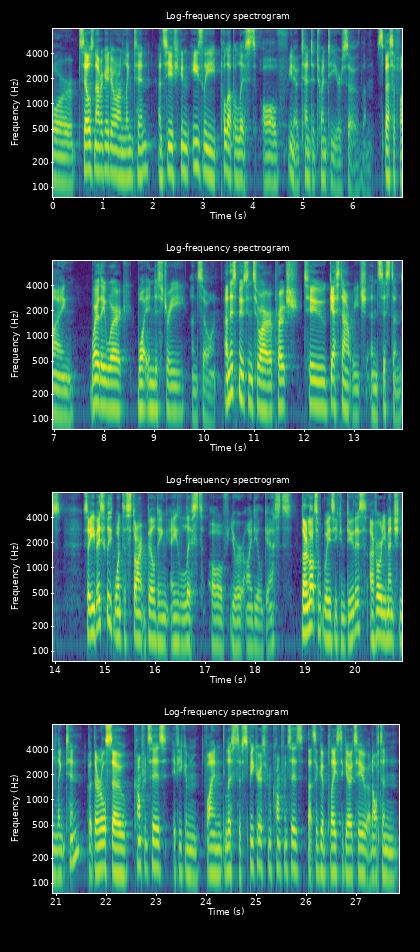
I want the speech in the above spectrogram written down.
or Sales Navigator on LinkedIn and see if you can easily pull up a list of, you know, 10 to 20 or so of them, specifying where they work, what industry, and so on. And this moves into our approach to guest outreach and systems. So you basically want to start building a list of your ideal guests there are lots of ways you can do this. I've already mentioned LinkedIn, but there are also conferences. If you can find lists of speakers from conferences, that's a good place to go to. And often,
